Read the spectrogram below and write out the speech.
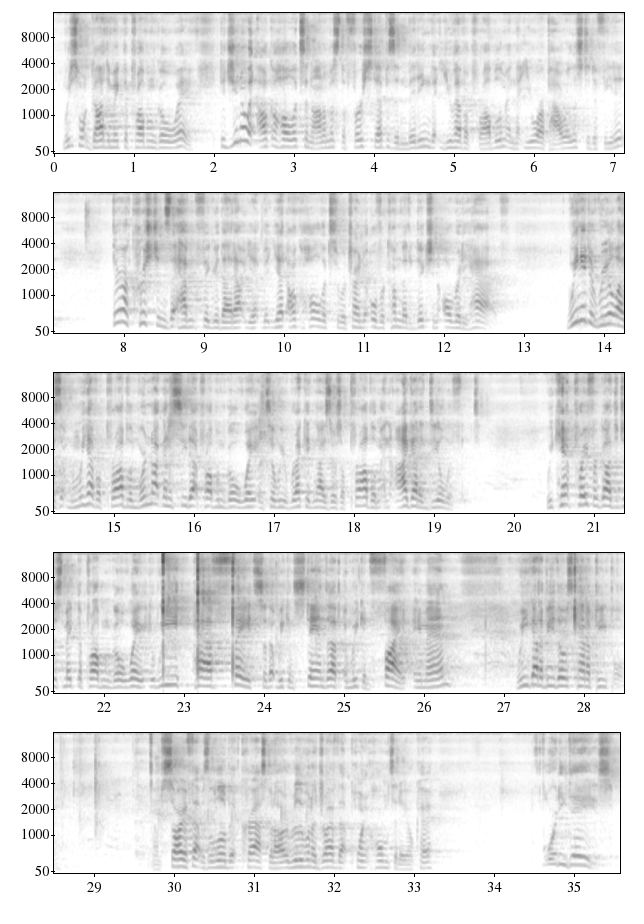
We just want God to make the problem go away. Did you know at Alcoholics Anonymous, the first step is admitting that you have a problem and that you are powerless to defeat it? There are Christians that haven't figured that out yet, but yet alcoholics who are trying to overcome that addiction already have. We need to realize that when we have a problem, we're not going to see that problem go away until we recognize there's a problem and I got to deal with it. We can't pray for God to just make the problem go away. We have faith so that we can stand up and we can fight. Amen? We got to be those kind of people. I'm sorry if that was a little bit crass, but I really want to drive that point home today, okay? 40 days.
